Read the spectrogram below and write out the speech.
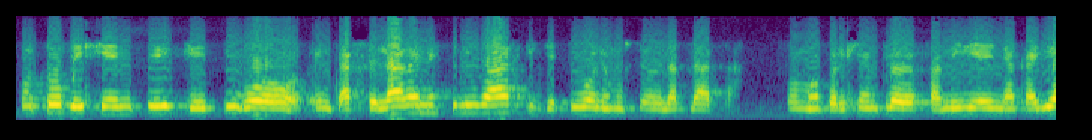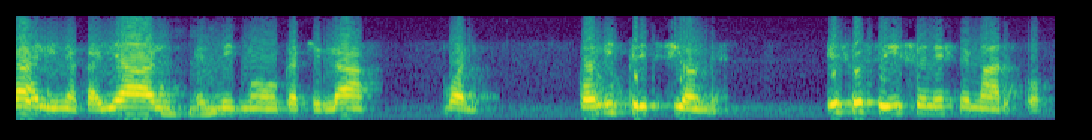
fotos de gente que estuvo encarcelada en este lugar y que estuvo en el Museo de la Plata, como por ejemplo la familia Inacayal, Inacayal, el mismo Cachelá, bueno, con inscripciones. Eso se hizo en ese marco.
